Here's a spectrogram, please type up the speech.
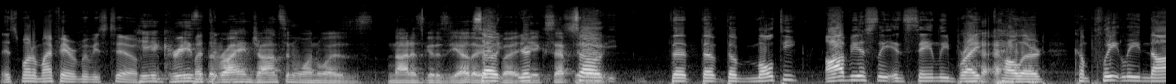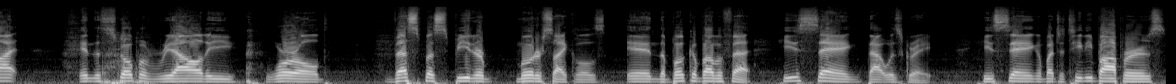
It's one of my favorite movies too. He agrees but that the, the Rian Johnson one was not as good as the others, so but he accepted so it. the the the multi obviously insanely bright colored, completely not in the scope of reality world, Vespa speeder motorcycles in the Book of Boba Fett. He's saying that was great. He's saying a bunch of teeny boppers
